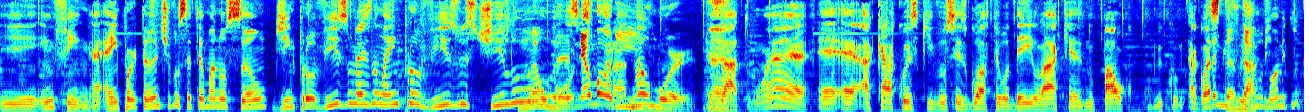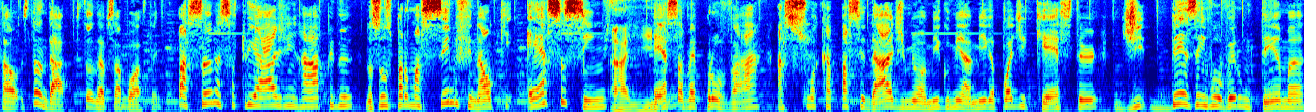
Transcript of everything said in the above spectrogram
E, enfim, é, é importante você ter uma noção de improviso, mas não é improviso estilo. Não é humor, não é paradas, Não é humor, É. exato. Não é, é- é aquela coisa que vocês gostam e odeiam lá, que é no palco. Agora me fugiu o nome total. Stand-up, stand-up, essa bosta aí. Passando essa triagem rápida, nós vamos para uma semifinal que essa sim Aí. essa vai provar a sua capacidade, meu amigo, minha amiga, podcaster, de desenvolver um tema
